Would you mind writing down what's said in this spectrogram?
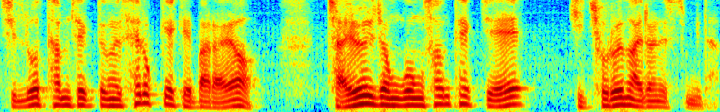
진로 탐색 등을 새롭게 개발하여 자율 전공 선택제의 기초를 마련했습니다.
